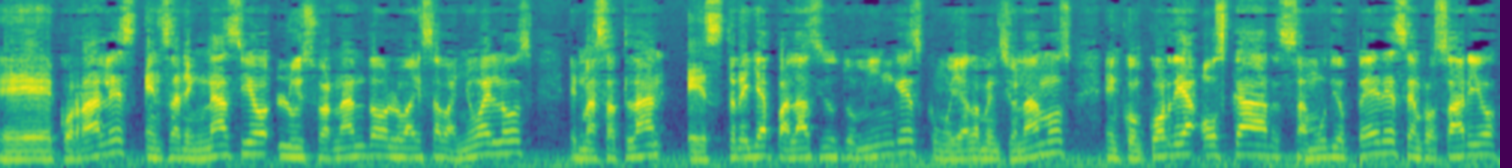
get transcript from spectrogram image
Eh, Corrales, en San Ignacio, Luis Fernando Loaiza Bañuelos, en Mazatlán, Estrella Palacios Domínguez, como ya lo mencionamos, en Concordia, Oscar Zamudio Pérez, en Rosario,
